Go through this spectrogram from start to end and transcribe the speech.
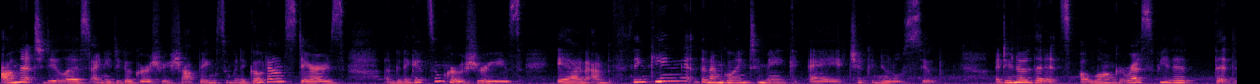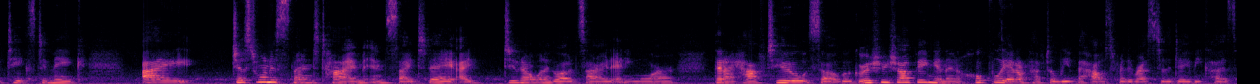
on that to-do list, I need to go grocery shopping. So I'm gonna go downstairs, I'm gonna get some groceries, and I'm thinking that I'm going to make a chicken noodle soup. I do know that it's a longer recipe that, that it takes to make. I just wanna spend time inside today. I do not wanna go outside anymore than I have to. So I'll go grocery shopping and then hopefully I don't have to leave the house for the rest of the day because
